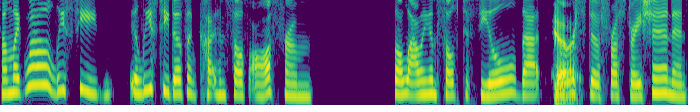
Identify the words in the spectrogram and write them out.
I'm like well at least he at least he doesn't cut himself off from allowing himself to feel that yeah. burst of frustration and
